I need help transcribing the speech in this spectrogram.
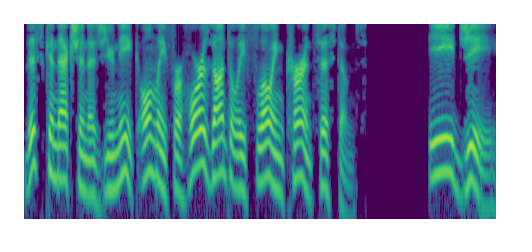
this connection is unique only for horizontally flowing current systems. E.g.,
